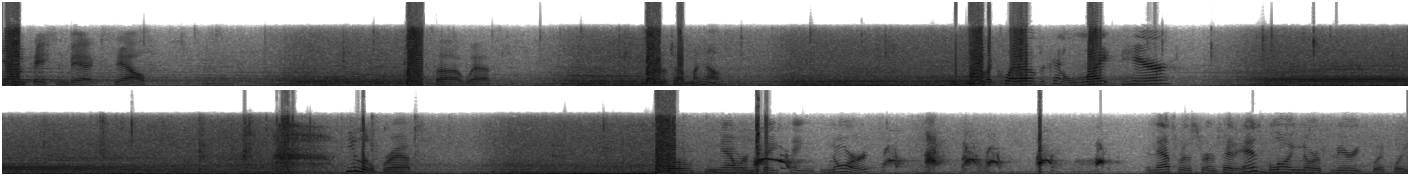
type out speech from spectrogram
Now I'm facing back south. South uh, west. Over the top of my house. See how the clouds are kind of light here? You little brat. So now we're facing north. And that's where the storm's headed. And it's blowing north very quickly.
